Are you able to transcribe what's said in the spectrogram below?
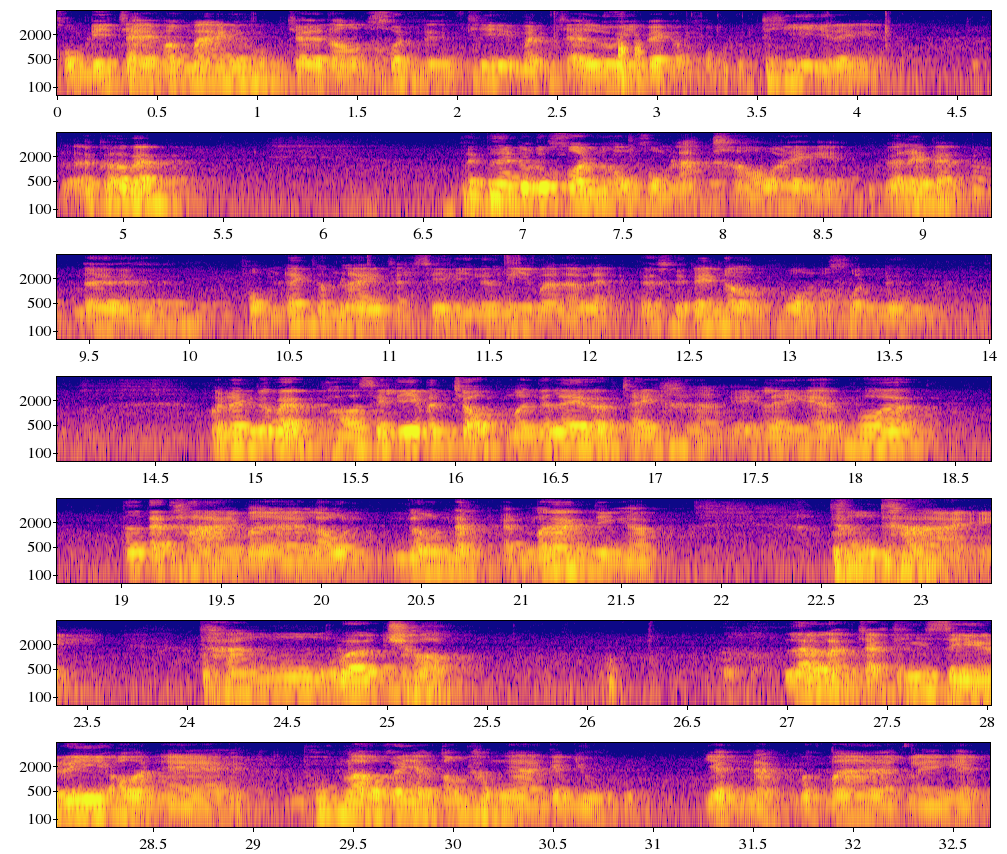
ผมดีใจมากๆที่ผมเจอน้องคนหนึ่งที่มันจะลุยไปกับผมทุกที่อะไรเงี้ยแล้วก็แบบเพื่อนๆทุกๆคนของผมรักเขาอะไรเงี้ยก็เลยแบบ เออ ผมได้กำไรจากซีรีส์เรื่องนี้มาแล้วแหละ ก็คือได้น้องผมมาคนหนึ่งวันนั้นก็แบบพอซีรีส์มันจบมันก็เลยแบบใจหายอะไรเงี้ยเพราะว่า ตั้งแต่ถ่ายมาเราเราหนักกันมากจริงครับ ทั้งถ่ายทั้งเวิร์กช็อปแล้วหลังจากที่ซีรีส์ออนแอร์พวกเราก็ยังต้องทำงานกันอยู่อย่างหนักมากๆอะไรเงี้ย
